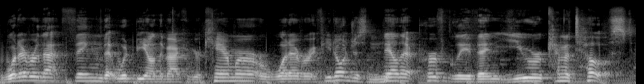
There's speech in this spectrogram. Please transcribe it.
whatever that thing that would be on the back of your camera or whatever, if you don't just nail that perfectly, then you're kind of toast.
